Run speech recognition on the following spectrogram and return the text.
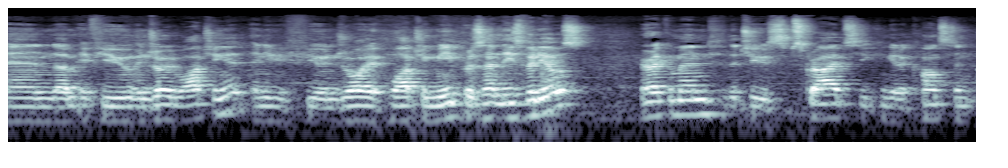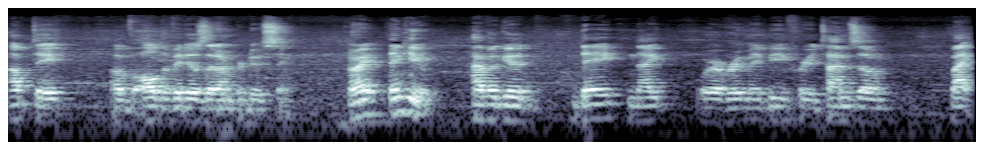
And um, if you enjoyed watching it, and if you enjoy watching me present these videos, I recommend that you subscribe so you can get a constant update of all the videos that I'm producing. Alright, thank you. Have a good day, night, wherever it may be for your time zone. Bye.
